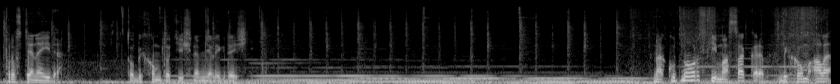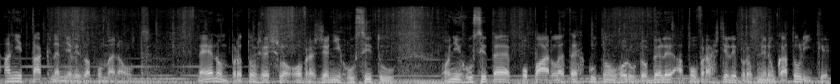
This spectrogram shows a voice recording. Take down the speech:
prostě nejde. To bychom totiž neměli kde žít. Na kutnohorský masakr bychom ale ani tak neměli zapomenout. Nejenom proto, že šlo o vraždění husitů. Oni husité po pár letech Kutnou horu dobili a povraždili pro změnu katolíky.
